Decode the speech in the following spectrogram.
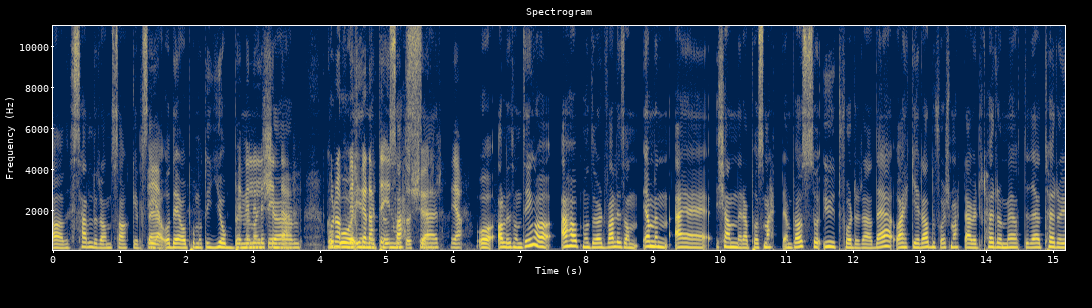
av selvransakelse Ja. og det å på en måte jobbe med meg sjøl. Og gå virker inn i dette inn mot oss sjøl? prosesser Ja. og alle sånne ting. Og jeg har på en måte vært veldig sånn Ja, men jeg kjenner jeg på smerte en plass, så utfordrer jeg det. Og jeg er ikke redd for smerte. Jeg vil tørre å møte det, tørre å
